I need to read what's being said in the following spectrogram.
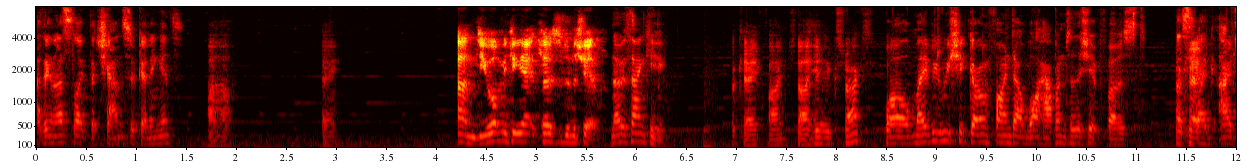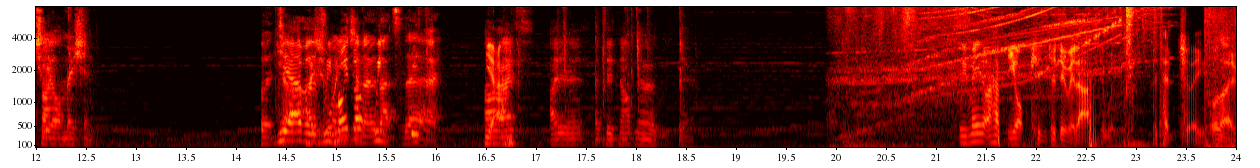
I think that's like the chance of getting it. Ah. Okay. And do you want me to get closer to the ship? No, thank you. Okay, fine. Shall I hit extract? Well, maybe we should go and find out what happened to the ship first. That's Okay, like actually fine. our mission. But Yeah, uh, I but just we want you might to not- know we- that's we- there. Yeah. Alright. I, uh, I did not know it was there. we may not have the option to do it afterwards, potentially. Although,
